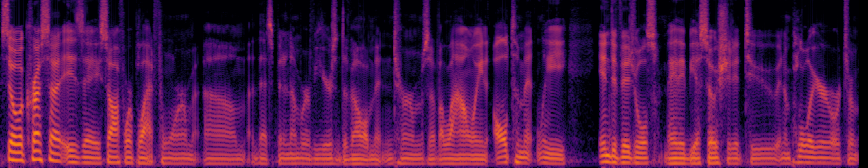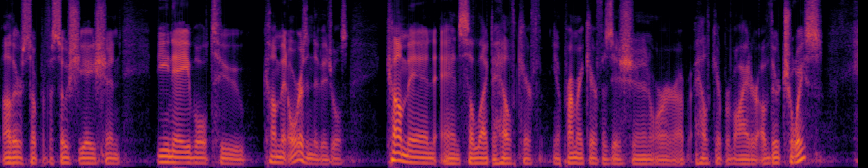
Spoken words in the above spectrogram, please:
So Acressa is a software platform um, that's been a number of years in development in terms of allowing ultimately individuals, may they be associated to an employer or to other sort of association, being able to come in, or as individuals, come in and select a healthcare, you know, primary care physician or a healthcare provider of their choice,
